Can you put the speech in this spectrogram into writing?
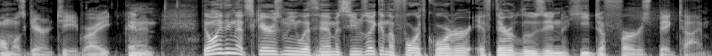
almost guaranteed, right? Okay. And the only thing that scares me with him, it seems like in the fourth quarter, if they're losing, he defers big time,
